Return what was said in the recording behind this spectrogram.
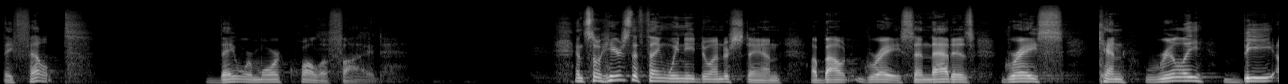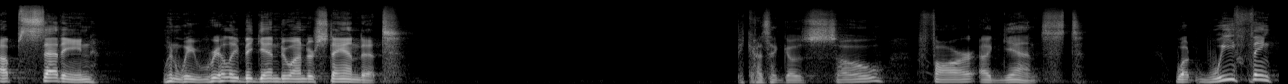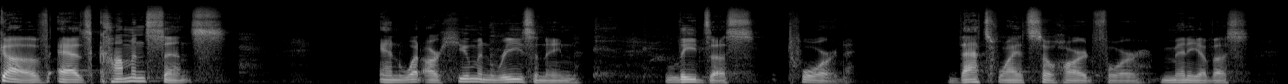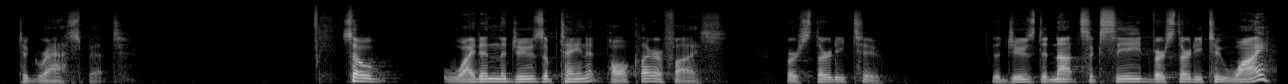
They felt they were more qualified. And so here's the thing we need to understand about grace, and that is grace can really be upsetting when we really begin to understand it. Because it goes so far against what we think of as common sense and what our human reasoning leads us toward. That's why it's so hard for many of us to grasp it. So, why didn't the Jews obtain it? Paul clarifies. Verse 32. The Jews did not succeed. Verse 32. Why?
